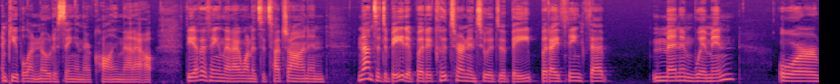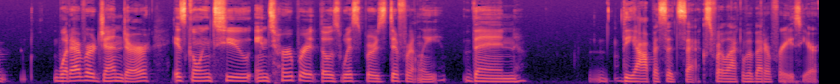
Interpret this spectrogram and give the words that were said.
and people are noticing and they're calling that out. The other thing that I wanted to touch on, and not to debate it, but it could turn into a debate, but I think that men and women or whatever gender is going to interpret those whispers differently than the opposite sex, for lack of a better phrase here.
